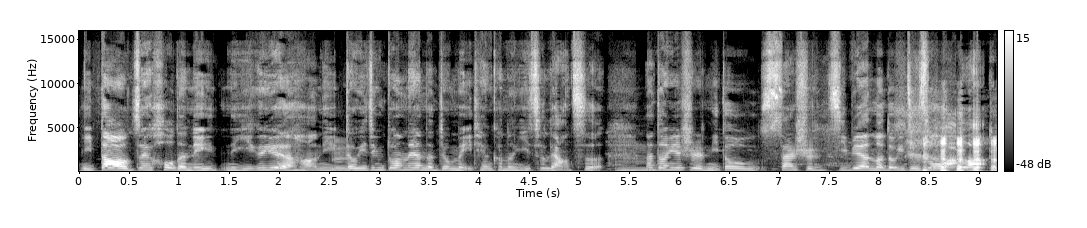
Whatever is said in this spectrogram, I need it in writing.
你到最后的那那一个月哈，你嗯都已经锻炼的，就每天可能一次两次，那等于是你都三十几遍了，都已经做完了。对，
